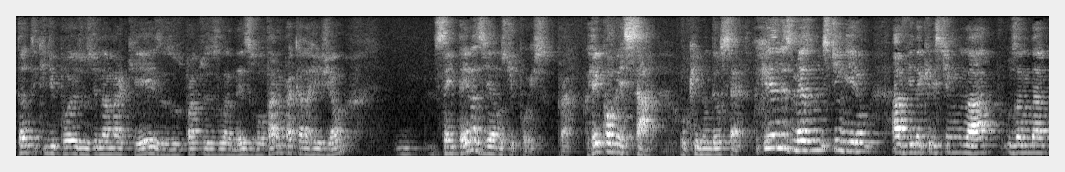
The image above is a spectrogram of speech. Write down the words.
Tanto que depois os dinamarqueses, os próprios islandeses voltaram para aquela região centenas de anos depois, para recomeçar o que não deu certo. Porque eles mesmos extinguiram a vida que eles tinham lá usando da,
